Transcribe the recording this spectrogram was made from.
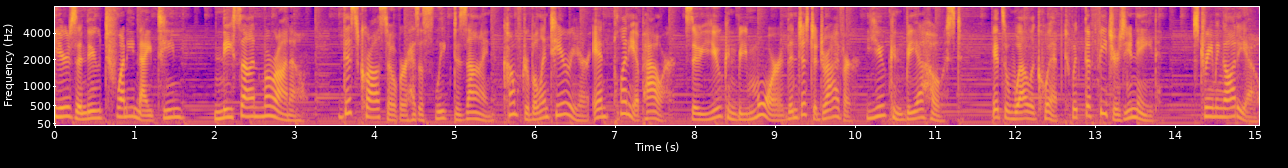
Here's a new 2019 Nissan Murano. This crossover has a sleek design, comfortable interior, and plenty of power, so you can be more than just a driver. You can be a host. It's well equipped with the features you need. Streaming audio,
